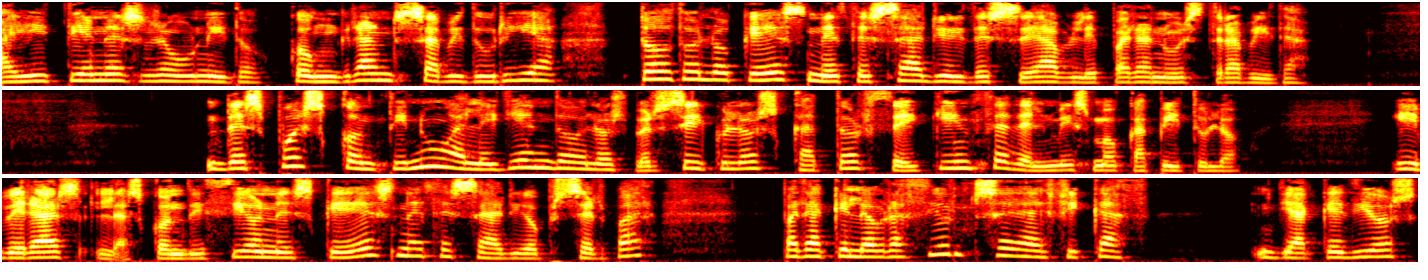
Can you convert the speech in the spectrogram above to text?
Ahí tienes reunido con gran sabiduría todo lo que es necesario y deseable para nuestra vida. Después continúa leyendo los versículos 14 y 15 del mismo capítulo, y verás las condiciones que es necesario observar para que la oración sea eficaz, ya que Dios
